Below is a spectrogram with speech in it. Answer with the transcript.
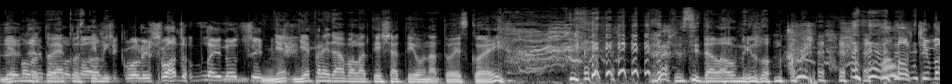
nie, nebolo to ako s tými- kvôli svadobnej noci. ne, nepredávala tie šaty ona to esko, hej? Že si dala omylom. Ale ty ma,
